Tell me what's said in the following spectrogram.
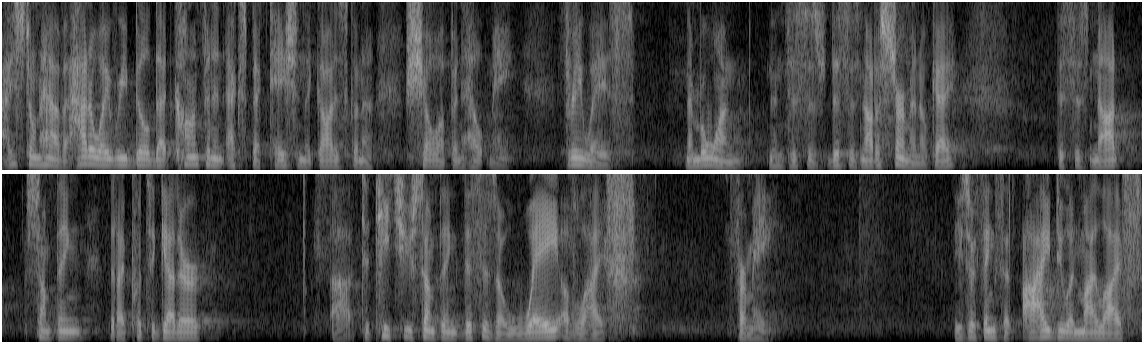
I just don't have it. How do I rebuild that confident expectation that God is going to show up and help me? Three ways. Number one, and this is, this is not a sermon, okay? This is not something that I put together uh, to teach you something. This is a way of life for me. These are things that I do in my life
